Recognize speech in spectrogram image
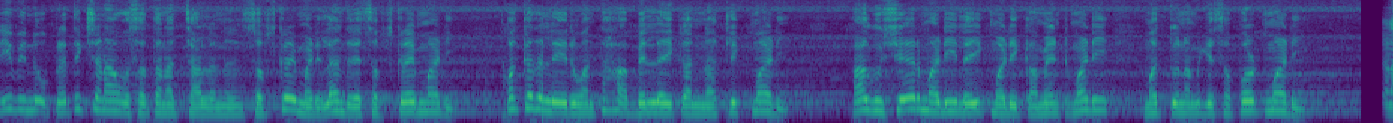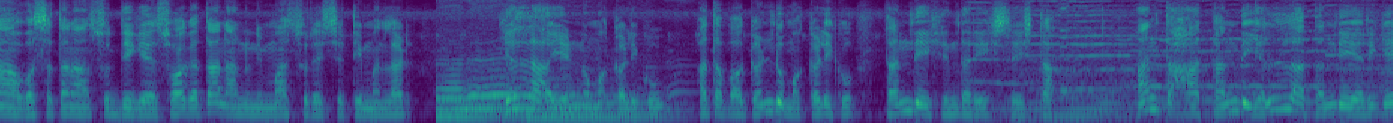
ನೀವಿನ್ನು ಪ್ರತಿಕ್ಷಣ ಹೊಸತನ ಚಾನಲ್ ಸಬ್ಸ್ಕ್ರೈಬ್ ಮಾಡಿಲ್ಲ ಅಂದರೆ ಸಬ್ಸ್ಕ್ರೈಬ್ ಮಾಡಿ. ಪಕ್ಕದಲ್ಲೇ ಇರುವಂತಹ ಬೆಲ್ ಐಕನ್ನ ಕ್ಲಿಕ್ ಮಾಡಿ. ಹಾಗೂ ಶೇರ್ ಮಾಡಿ, ಲೈಕ್ ಮಾಡಿ, ಕಮೆಂಟ್ ಮಾಡಿ ಮತ್ತು ನಮಗೆ ಸಪೋರ್ಟ್ ಮಾಡಿ. ಹೊಸತನ ಸುದ್ದಿಗೆ ಸ್ವಾಗತ. ನಾನು ನಿಮ್ಮ ಸುರೇಶ್ ಶೆಟ್ಟಿ ಮಲ್ಲಾಡ್ ಎಲ್ಲ ಹೆಣ್ಣು ಮಕ್ಕಳಿಗೂ ಅಥವಾ ಗಂಡು ಮಕ್ಕಳಿಗೂ ತಂದೆ ಎಂದರೆ ಶ್ರೇಷ್ಠ. ಅಂತಹ ತಂದೆ ಎಲ್ಲ ತಂದೆಯರಿಗೆ,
